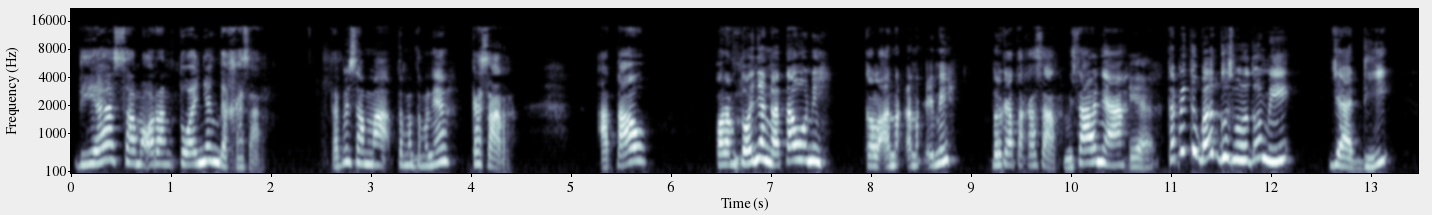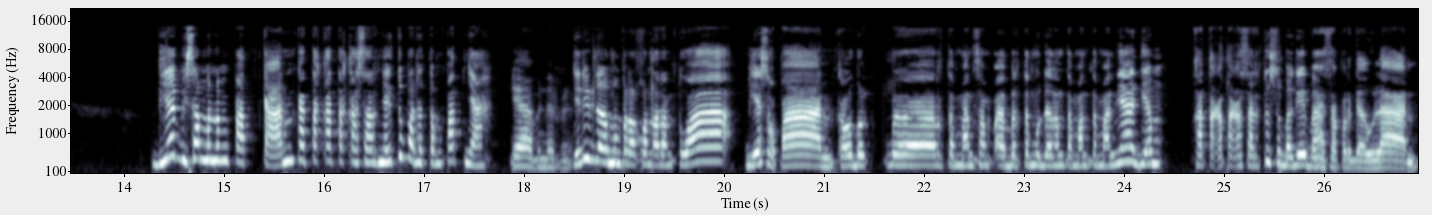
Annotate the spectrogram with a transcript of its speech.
dia sama orang tuanya nggak kasar, tapi sama teman-temannya kasar, atau orang tuanya nggak tahu nih kalau anak-anak ini berkata kasar, misalnya. Iya. Tapi itu bagus menurut Umi. Jadi dia bisa menempatkan kata-kata kasarnya itu pada tempatnya. Ya, benar-benar. Jadi dalam memperlakukan orang tua dia sopan. Kalau ber- berteman sam- eh, bertemu dengan teman-temannya dia kata-kata kasar itu sebagai bahasa pergaulan.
